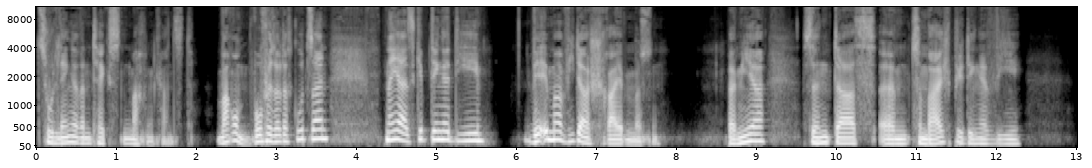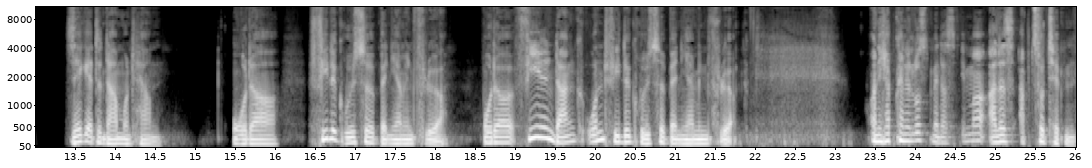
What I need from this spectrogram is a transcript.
zu längeren Texten machen kannst. Warum? Wofür soll das gut sein? Naja, es gibt Dinge, die wir immer wieder schreiben müssen. Bei mir sind das ähm, zum Beispiel Dinge wie sehr geehrte Damen und Herren oder viele Grüße Benjamin Fleur oder vielen Dank und viele Grüße Benjamin Fleur. Und ich habe keine Lust mehr, das immer alles abzutippen.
